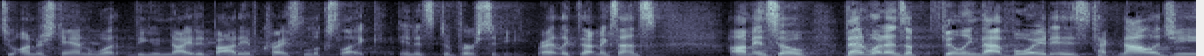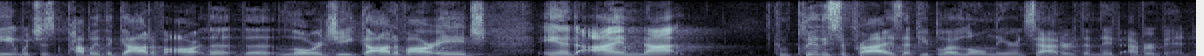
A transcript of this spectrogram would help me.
to understand what the united body of Christ looks like in its diversity, right? Like, that make sense? Um, and so then what ends up filling that void is technology, which is probably the God of our, the, the lower G God of our age. And I'm not completely surprised that people are lonelier and sadder than they've ever been.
